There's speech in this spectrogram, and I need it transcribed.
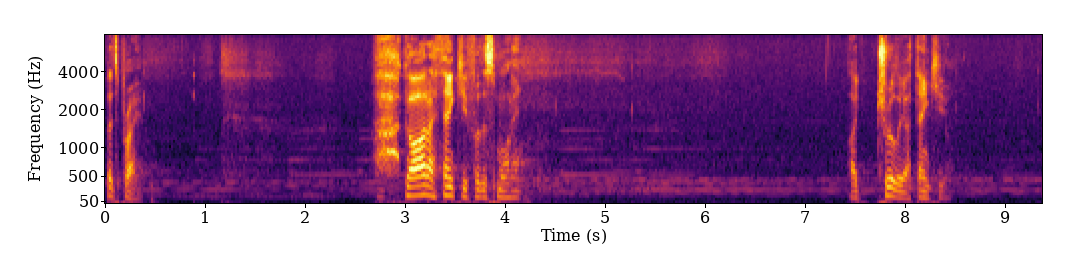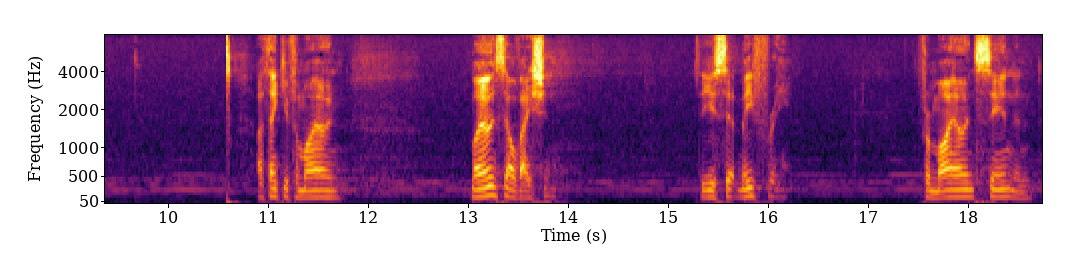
Let's pray. God, I thank you for this morning. Like, truly, I thank you. I thank you for my own, my own salvation, that you set me free from my own sin and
